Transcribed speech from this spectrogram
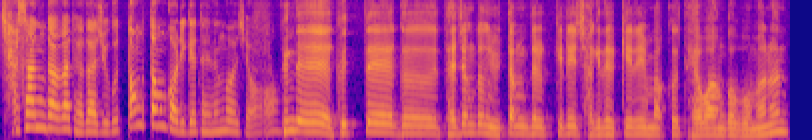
자산가가 돼가지고 떵떵거리게 되는 거죠. 근데 그때 그 대장동 일당들끼리 자기들끼리 막 그 대화한 거 보면은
